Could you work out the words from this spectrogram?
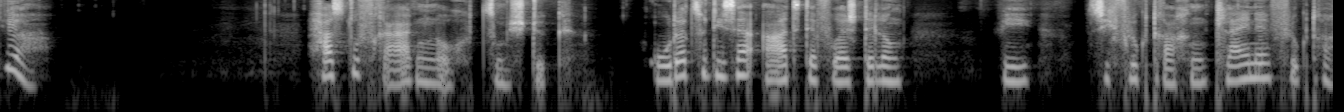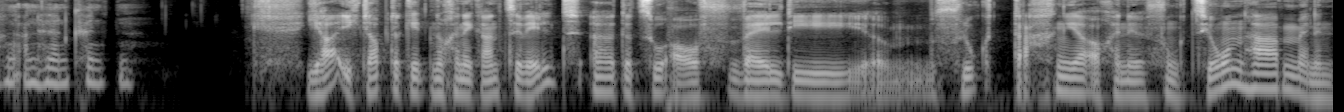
Ja. Hast du Fragen noch zum Stück oder zu dieser Art der Vorstellung, wie sich Flugdrachen, kleine Flugdrachen anhören könnten? Ja, ich glaube, da geht noch eine ganze Welt äh, dazu auf, weil die ähm, Flugdrachen ja auch eine Funktion haben, einen,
